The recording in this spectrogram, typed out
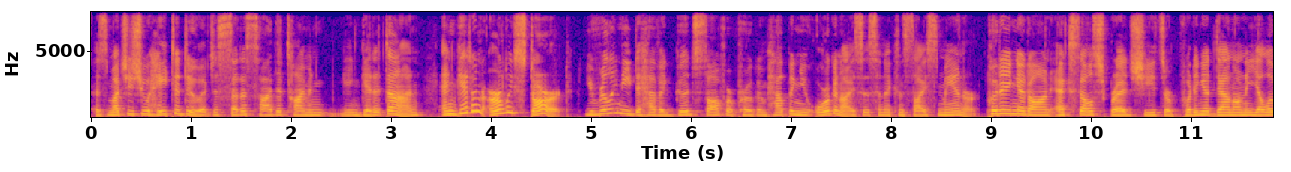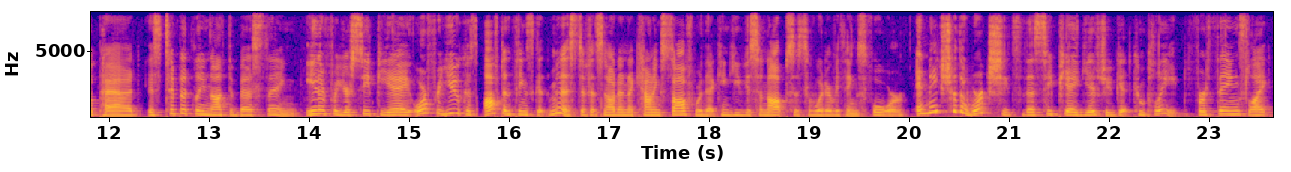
As much as you hate to do it, just set aside the time and, and get it done and get an early start. You really need to have a good software program helping you organize this in a concise manner. Putting it on Excel spreadsheets or putting it down on a yellow pad is typically not the best thing, either for your CPA or for you, because often things get missed if it's not an accounting software that can give you a synopsis of what everything's for. And make sure the worksheets the CPA gives you get complete for things like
